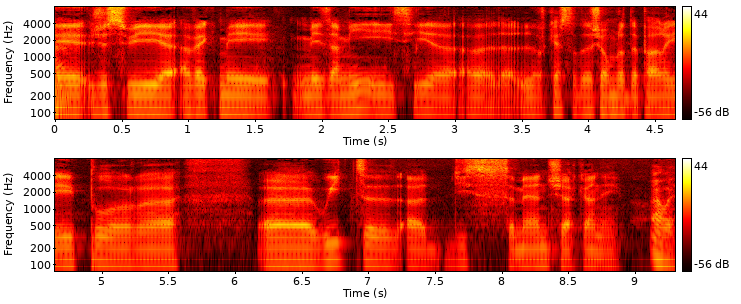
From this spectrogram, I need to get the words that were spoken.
mais je suis avec mes, mes amis ici, euh, euh, l'Orchestre de chambre de Paris, pour euh, 8 à 10 semaines chaque année. Ah ouais,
